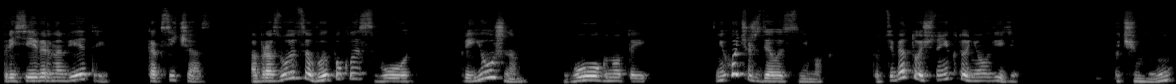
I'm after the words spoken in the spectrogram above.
При северном ветре, как сейчас, образуется выпуклый свод, при южном – вогнутый. Не хочешь сделать снимок? Тут тебя точно никто не увидит. Почему?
